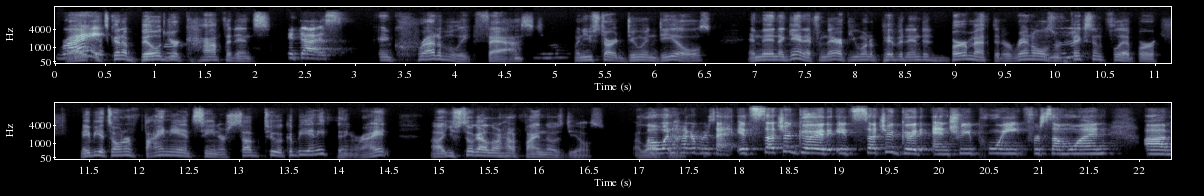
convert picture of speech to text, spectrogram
Right. right? It's going to build mm-hmm. your confidence. It does incredibly fast mm-hmm. when you start doing deals and then again, if from there, if you want to pivot into BRRRR method or rentals mm-hmm. or fix and flip, or maybe it's owner financing or sub two, it could be anything, right? Uh, you still got to learn how to find those deals. I love oh, 100%. That. It's such a good, it's such a good entry point for someone. Um,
